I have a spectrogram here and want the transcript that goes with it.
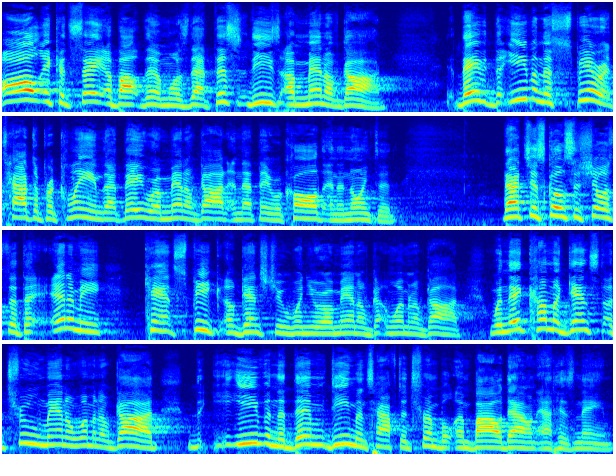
all it could say about them was that this, these are men of God. They, the, even the spirits had to proclaim that they were men of God and that they were called and anointed. That just goes to show us that the enemy can't speak against you when you're a man of God, woman of God. When they come against a true man or woman of God, even the dem- demons have to tremble and bow down at his name.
